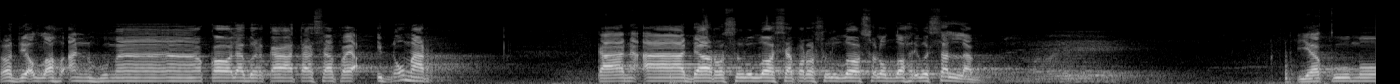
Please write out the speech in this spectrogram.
radhiyallahu anhuma. Qala berkata siapa Ibnu Umar? Karena ada Rasulullah siapa Rasulullah sallallahu alaihi wasallam? Yakumu.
